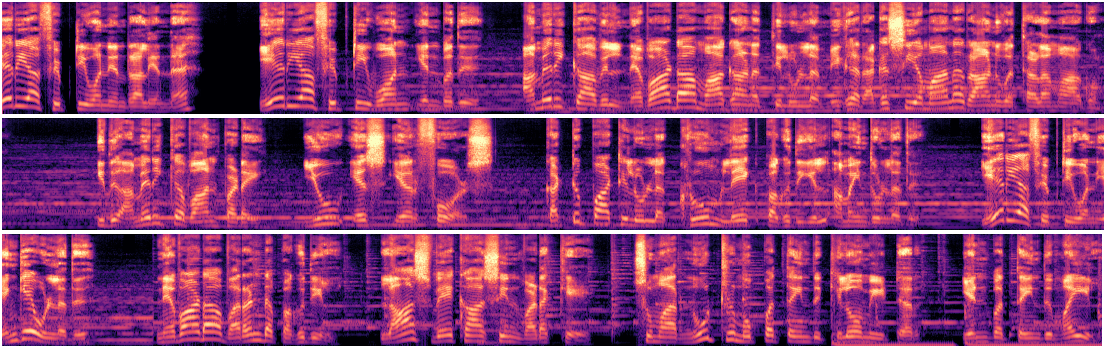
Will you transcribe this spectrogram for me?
ஏரியா 51 ஒன் என்றால் என்ன? ஏரியா 51 ஒன் என்பது அமெரிக்காவில் நெவாடா மாகாணத்தில் உள்ள மிக ரகசியமான ராணுவ தளமாகும். இது அமெரிக்க வான்படை யுஎஸ் ஏர் ஃபோர்ஸ் கட்டுப்பாட்டில் உள்ள க்ரூம் லேக் பகுதியில் அமைந்துள்ளது. ஏரியா 51 ஒன் எங்கே உள்ளது? நெவாடா வறண்ட பகுதியில் லாஸ் வேகாஸின் வடக்கே சுமார் நூற்று முப்பத்தைந்து கிலோமீட்டர் எண்பத்தைந்து மைல்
